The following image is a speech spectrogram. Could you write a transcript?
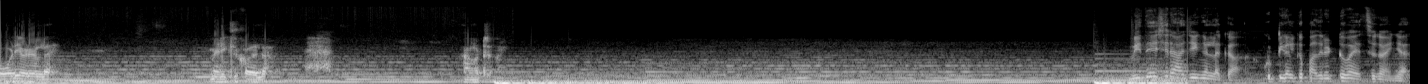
ബോഡി എവിടെയുള്ള മെഡിക്കൽ കോളേജിലോ അങ്ങോട്ട്. വിദേശ രാജ്യങ്ങളിലൊക്കെ കുട്ടികൾക്ക് പതിനെട്ട് വയസ്സ് കഴിഞ്ഞാൽ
